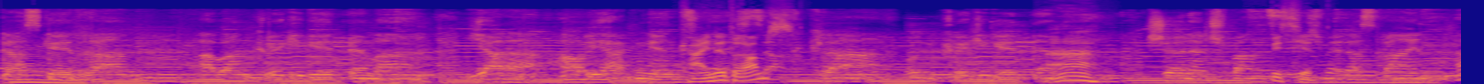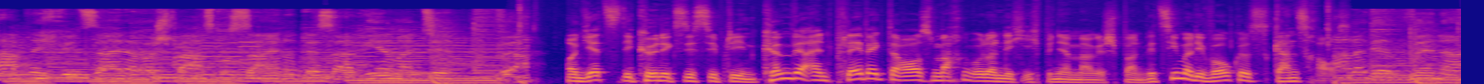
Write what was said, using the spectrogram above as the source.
das geht ran. Aber ein Quickie geht immer. Jalla, hau die Hacken in Keine Drums? Klar, und Quickie geht immer. Ah. Schön entspannt, Bisschen. ich mir das rein. Hab nicht viel Zeit, aber Spaß muss sein. Und deshalb hier mein Tipp für Und jetzt die Königsdisziplin. Können wir ein Playback daraus machen oder nicht? Ich bin ja mal gespannt. Wir ziehen mal die Vocals ganz raus. alle Gewinner.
